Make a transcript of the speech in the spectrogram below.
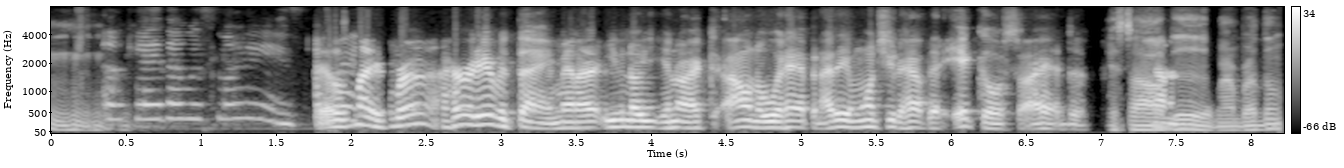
Okay, that was nice. That was nice, bro. I heard everything, man. I, even though you know, I, I don't know what happened. I didn't want you to have the echo, so I had to. It's all good, my brother.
